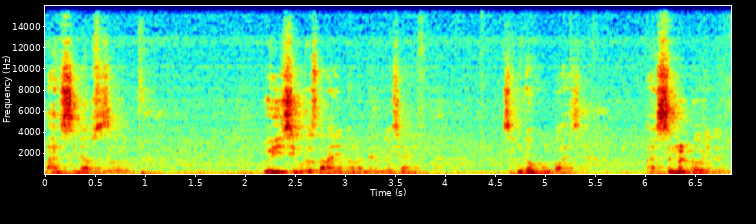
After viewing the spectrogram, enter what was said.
말씀이 없어서 그렇다. 의식으로 사람이 변화되는 것이 아니다. 성경 공부하자. 말씀을 보여야 된다.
